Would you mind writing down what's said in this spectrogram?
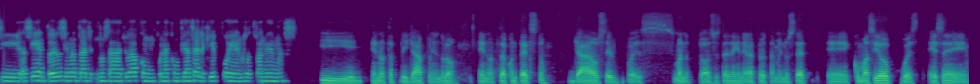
y así, entonces sí nos, nos ha ayudado con, con, la confianza del equipo y en nosotras mismas. Y en otra, ya poniéndolo en otro contexto, ya usted, pues, bueno, todos ustedes en general, pero también usted eh, cómo ha sido pues ese,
